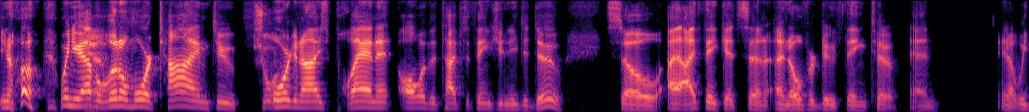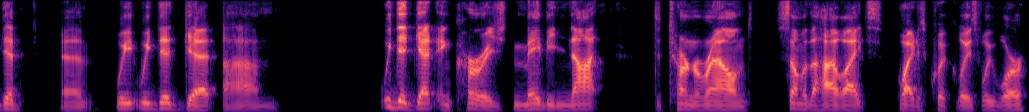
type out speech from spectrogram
You know, when you have yeah. a little more time to sure. organize, plan it, all of the types of things you need to do. So I, I think it's an, an overdue thing too. And you know, we did uh, we we did get um, we did get encouraged, maybe not to turn around some of the highlights quite as quickly as we were,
